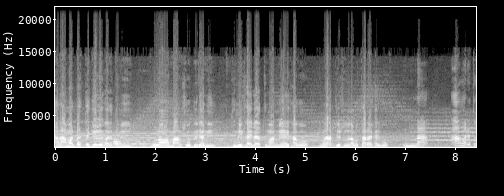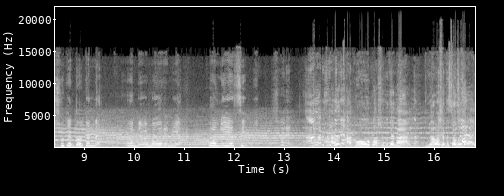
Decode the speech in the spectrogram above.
আর আমার বাড়িতে গেলে এবারে তুমি পোলাও মাংস বিরিয়ানি তুমি খাইবে তোমার মেয়ে খাব তোমার আত্মীয় স্বজন আবো তারা খাইবো। না আমার এত সুখের দরকার নাই। আমি আমার মায়ের নিয়ে ভালোই আছি। আরে থাকুক অসুবিধা নাই। তুমি আমার সাথে চলো যাই।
